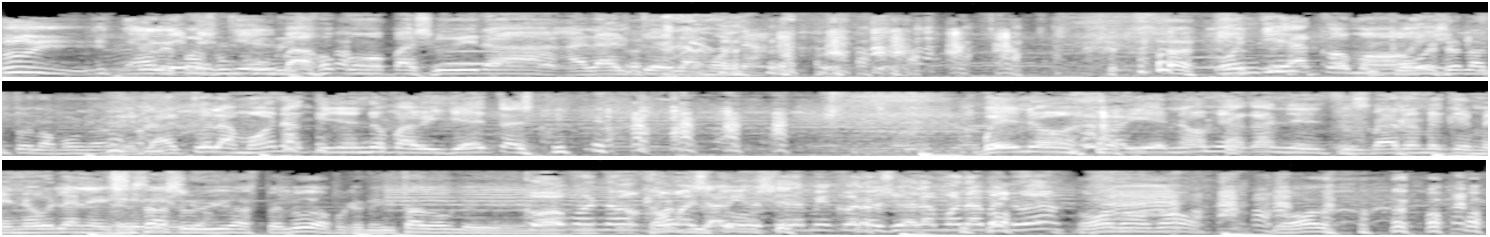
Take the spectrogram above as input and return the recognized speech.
Uy, Ya le metí el bajo como para subir a- al alto de la mona. Un día como ¿Y cómo hoy. es el alto de la mona? El alto de la mona, aquí yendo pa' billetas. Bueno, Javier, no me hagan disturbarme que me nublan el Esa cerebro. subida es peluda porque necesita doble. ¿Cómo no? ¿Cómo sabía usted también conoció a la mona peluda? No, no, no. No, no,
